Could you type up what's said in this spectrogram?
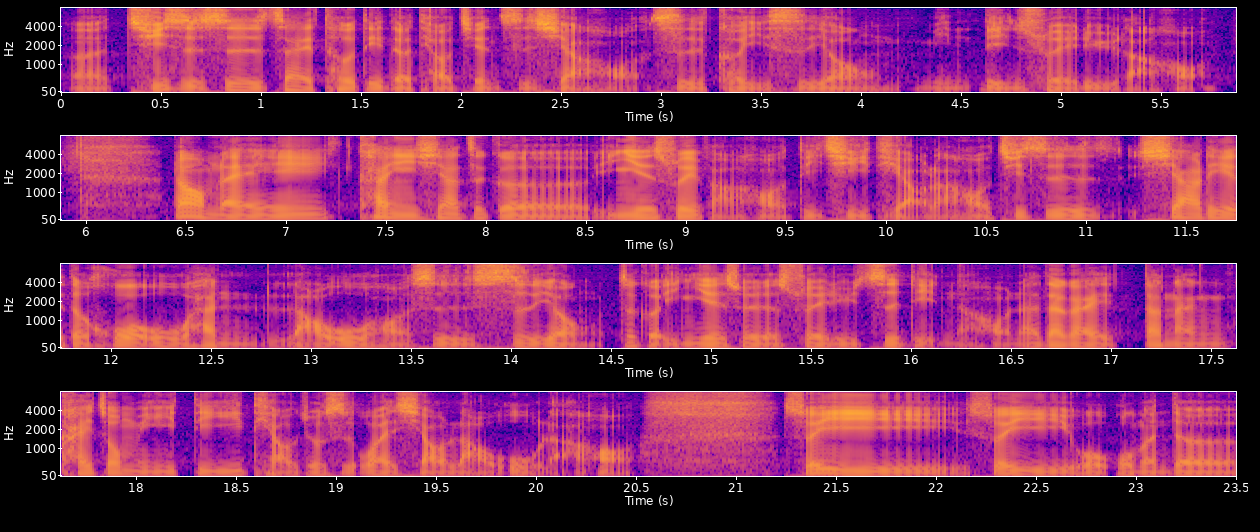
呃，其实是在特定的条件之下哈，是可以适用零零税率啦哈。那我们来看一下这个营业税法哈第七条然后其实下列的货物和劳务哈是适用这个营业税的税率制定然后那大概当然开宗明义第一条就是外销劳务了哈，所以所以我我们的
